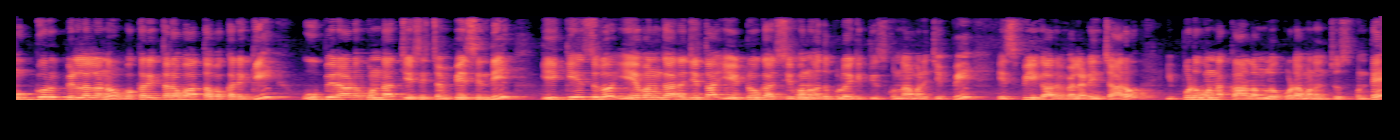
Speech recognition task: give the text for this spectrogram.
ముగ్గురు పిల్లలను ఒకరి తర్వాత ఒకరికి ఊపిరాడకుండా చేసి చంపేసింది. ఈ కేసులో ఏ వన్గా రజిత ఏ టూగా శివను అదుపులోకి తీసుకున్నామని చెప్పి ఎస్పీ గారు వెల్లడించారు. ఇప్పుడు ఉన్న కాలంలో కూడా మనం చూసుకుంటే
